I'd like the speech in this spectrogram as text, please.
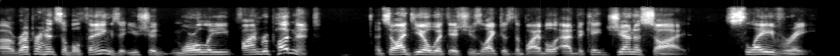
uh, reprehensible things that you should morally find repugnant. And so I deal with issues like: Does the Bible advocate genocide, slavery?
